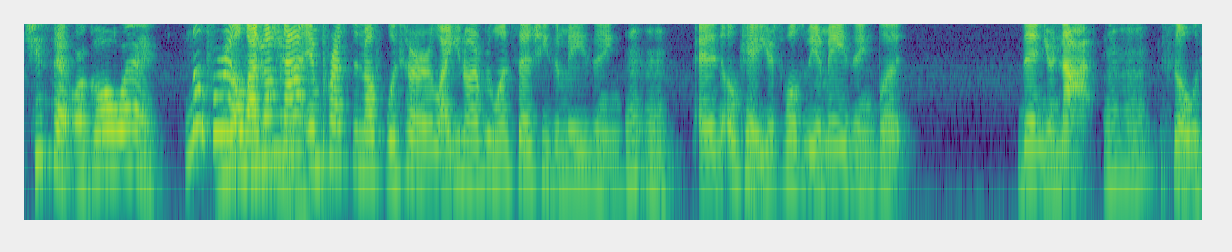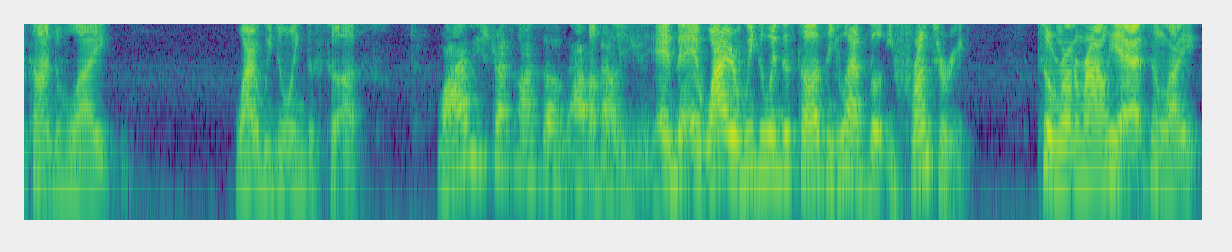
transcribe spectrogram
She said or go away. No, for We real. Like I'm you. not impressed enough with her. Like you know, everyone says she's amazing, Mm-mm. and okay, you're supposed to be amazing, but then you're not. Mm-hmm. So it's kind of like, why are we doing this to us? Why are we stressing ourselves out about Uh, you? And and why are we doing this to us? And you have the effrontery to run around here acting like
